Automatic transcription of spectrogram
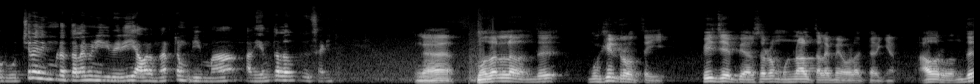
ஒரு உச்சநீதிமன்ற தலைமை நீதிபதி அவரை மிரட்ட முடியுமா? அது எந்த அளவுக்கு சரி? முதல்ல வந்து முகில் ரோத்தை பிஜேபி அரசோட முன்னாள் தலைமை வழக்கறிஞர். அவர் வந்து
